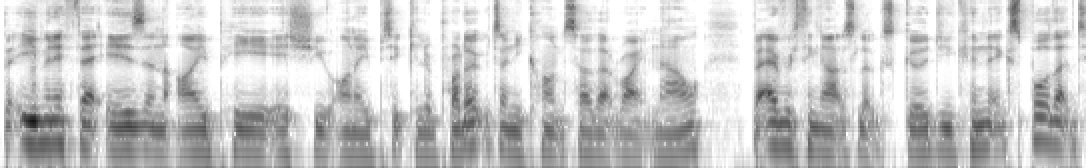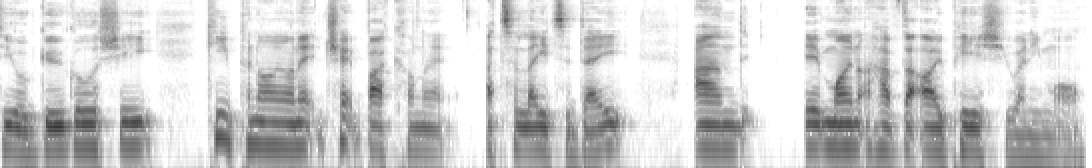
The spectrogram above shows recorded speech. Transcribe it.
But even if there is an IP issue on a particular product and you can't sell that right now, but everything else looks good, you can export that to your Google sheet, keep an eye on it, check back on it at a later date, and it might not have that IP issue anymore.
